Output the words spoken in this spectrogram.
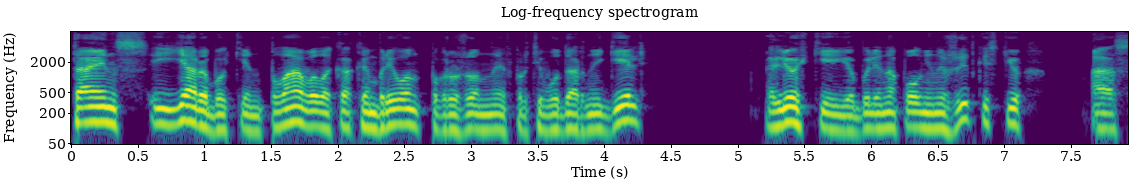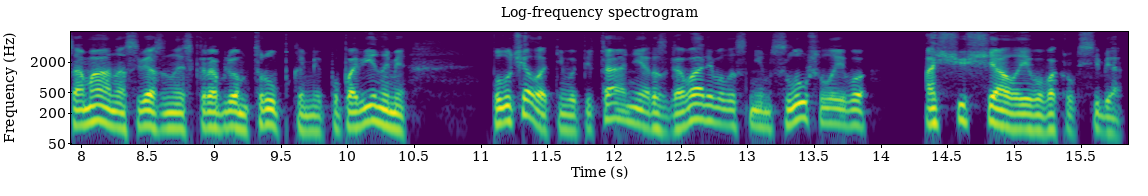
Тайнс и Яробукин плавала, как эмбрион, погруженная в противоударный гель. Легкие ее были наполнены жидкостью, а сама она, связанная с кораблем трубками, пуповинами, получала от него питание, разговаривала с ним, слушала его, ощущала его вокруг себя.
